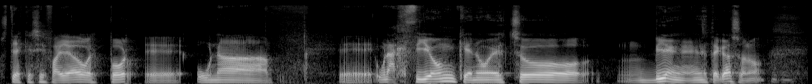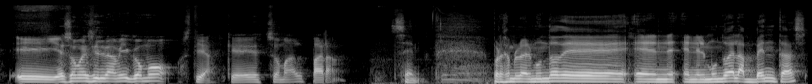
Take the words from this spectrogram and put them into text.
Hostia, es que si he fallado es por eh, una, eh, una acción que no he hecho bien en este caso, ¿no? Y eso me sirve a mí como, hostia, que he hecho mal para Sí. Por ejemplo, en el mundo de, en, el mundo de las ventas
